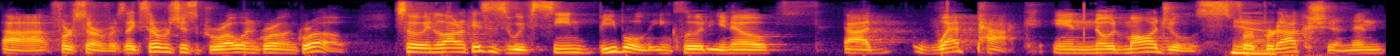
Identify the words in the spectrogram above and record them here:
uh, for servers. Like servers just grow and grow and grow. So in a lot of cases, we've seen people include, you know, uh, Webpack in node modules yeah. for production, and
